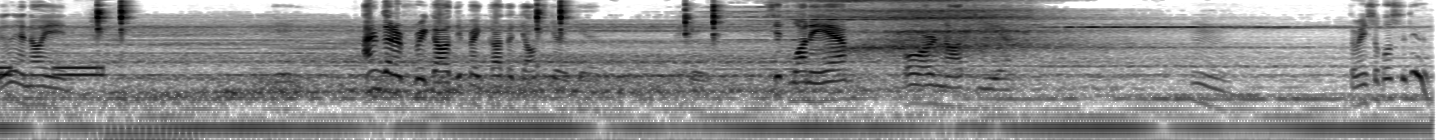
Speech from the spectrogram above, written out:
Really annoying. Okay. I'm gonna freak out if I got a jump scare again. Okay. Is it 1 a.m. or not yet? Hmm. What am I supposed to do?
